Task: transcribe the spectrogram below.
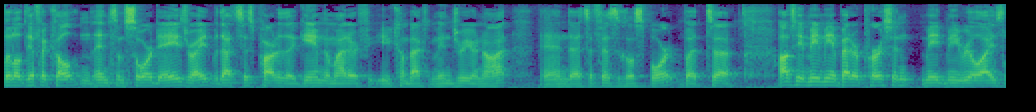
little difficult and, and, some sore days, right? But that's just part of the game, no matter if you come back from injury or not. And uh, it's a physical sport, but uh, obviously, it made me a better person. Made me realize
